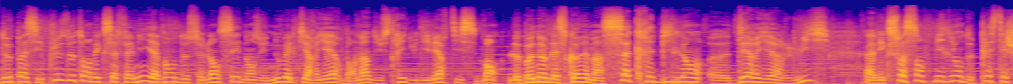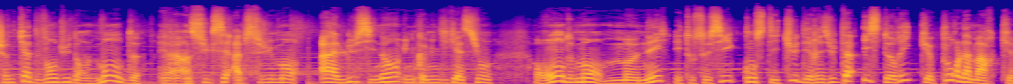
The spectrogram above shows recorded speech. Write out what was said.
de passer plus de temps avec sa famille avant de se lancer dans une nouvelle carrière dans l'industrie du divertissement. Le bonhomme laisse quand même un sacré bilan euh, derrière lui avec 60 millions de PlayStation 4 vendus dans le monde, un succès absolument hallucinant, une communication rondement menée, et tout ceci constitue des résultats historiques pour la marque.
